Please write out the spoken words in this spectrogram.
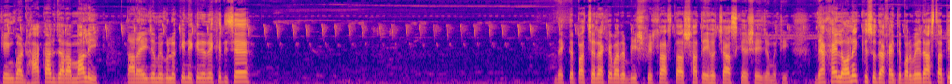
কিংবা ঢাকার যারা মালিক, তারা এই জমিগুলো কিনে কিনে রেখে দিছে। দেখতে পাচ্ছেন একেবারে বিশ ফিট রাস্তার সাথেই হচ্ছে আজকে সেই জমিটি। দেখাইলে অনেক কিছু দেখাইতে পারবে। এই রাস্তাটি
